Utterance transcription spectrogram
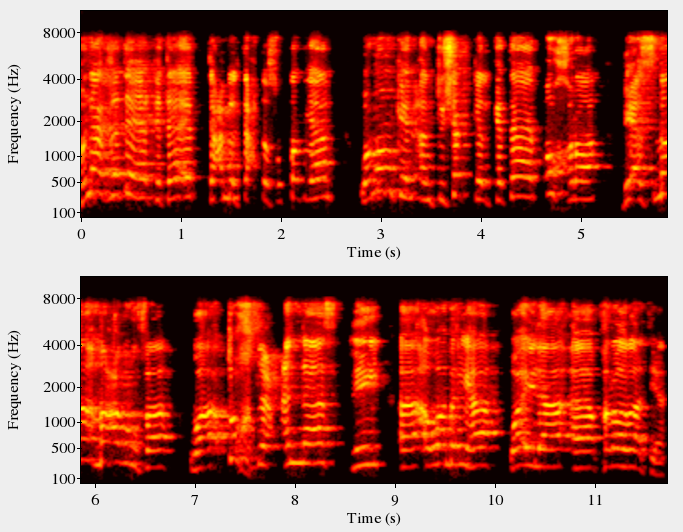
هناك لديها كتائب تعمل تحت سلطتها وممكن أن تشكل كتائب أخرى بأسماء معروفة وتخضع الناس لأوامرها وإلى آه، قراراتها،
